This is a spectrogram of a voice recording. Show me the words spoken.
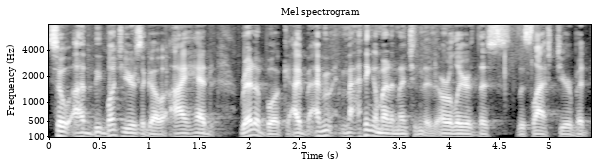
So uh, a bunch of years ago, I had read a book. I, I, I think I might have mentioned it earlier this this last year, but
